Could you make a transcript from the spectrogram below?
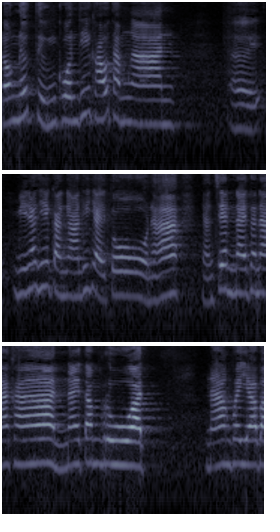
ลองนึกถึงคนที่เขาทำงานมีหน้าที่การงานที่ใหญ่โตนะอย่างเช่นนายธนาคารนายตำรวจ นางพยาบ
